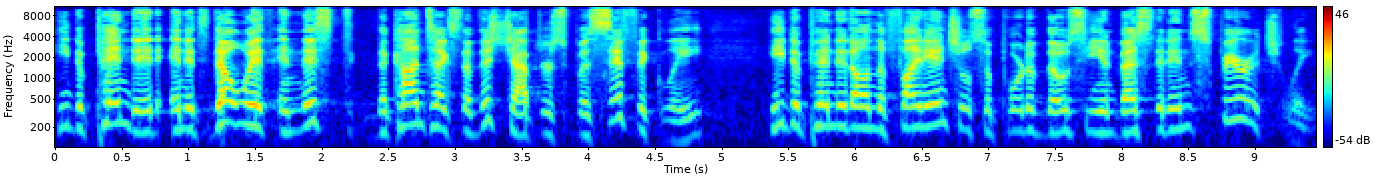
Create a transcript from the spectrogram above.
he depended, and it's dealt with in this the context of this chapter specifically. He depended on the financial support of those he invested in spiritually.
